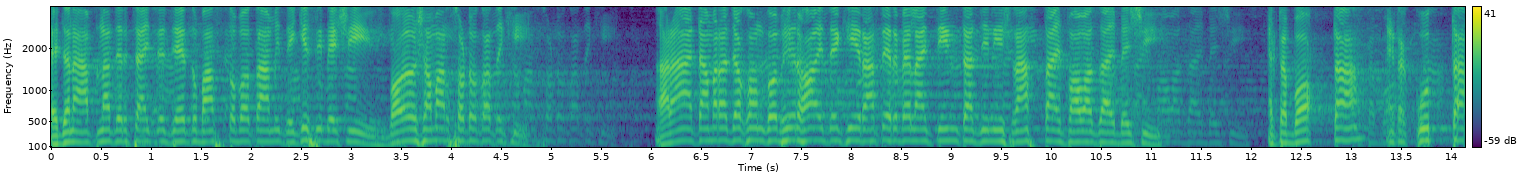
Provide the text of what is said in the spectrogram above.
এই আপনাদের চাইতে যেহেতু বাস্তবতা আমি দেখেছি বেশি, বয়স আমার ছোটতা দেখি। রাত আমরা যখন গভীর হয়, দেখি রাতের বেলায় তিনটা জিনিস রাস্তায় পাওয়া যায় বেশি। একটা বক্তা, একটা কুত্তা,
